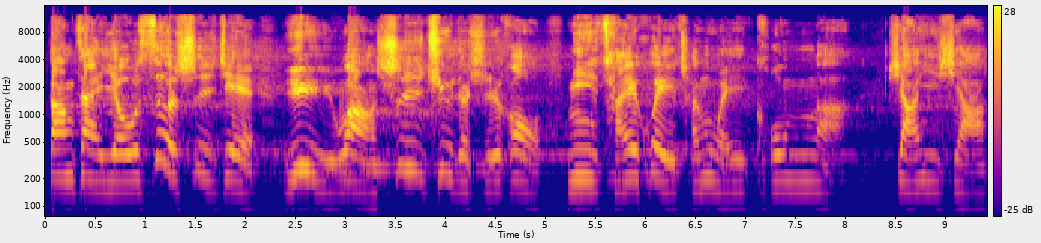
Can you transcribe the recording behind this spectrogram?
当在有色世界欲望失去的时候，你才会成为空啊！想一想，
